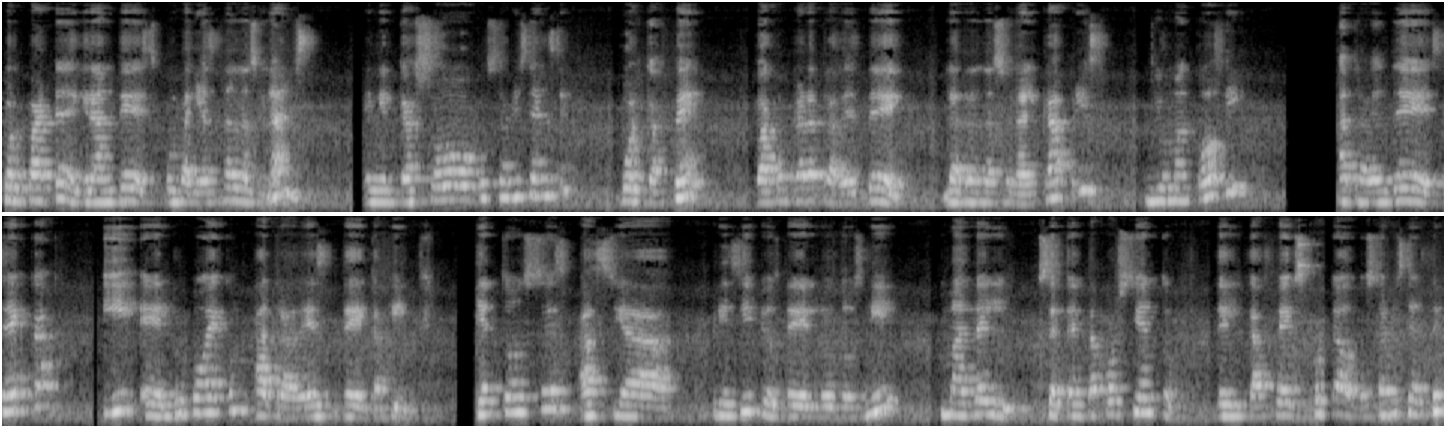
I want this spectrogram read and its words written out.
por parte de grandes compañías transnacionales. En el caso costarricense, Volcafé va a comprar a través de la transnacional Capris, Newman Coffee, a través de SECA y el grupo Ecom a través de Cafinte. Y entonces, hacia principios de los 2000, más del 70% del café exportado costarricense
